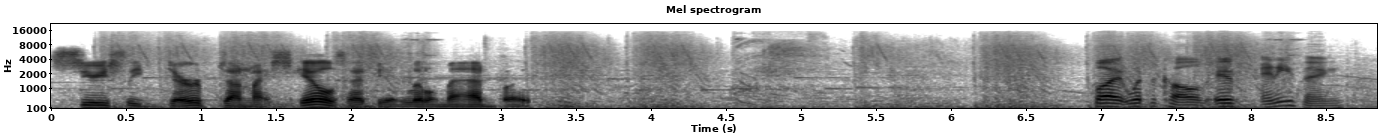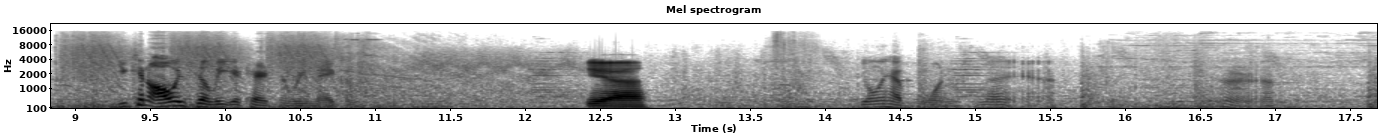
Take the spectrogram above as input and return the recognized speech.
seriously derped on my skills, I'd be a little mad, but But what's it called? If anything, you can always delete your character and remake them. yeah. You only have one. Yeah. I don't know.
